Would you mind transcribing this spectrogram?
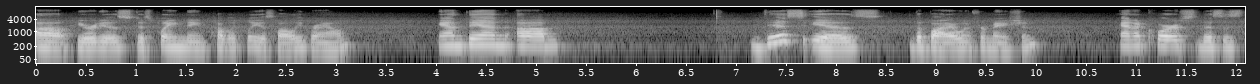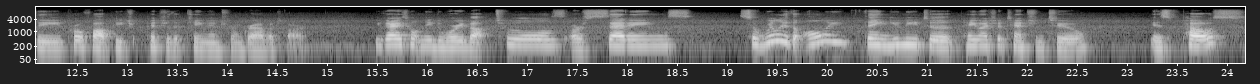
Uh, here it is, displaying name publicly as Holly Brown. And then um, this is the bio information. And of course, this is the profile picture that came in from Gravatar. You guys won't need to worry about tools or settings. So really the only thing you need to pay much attention to is posts,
